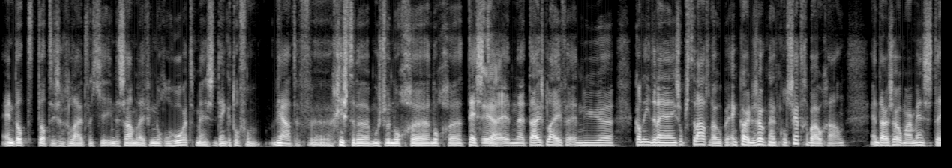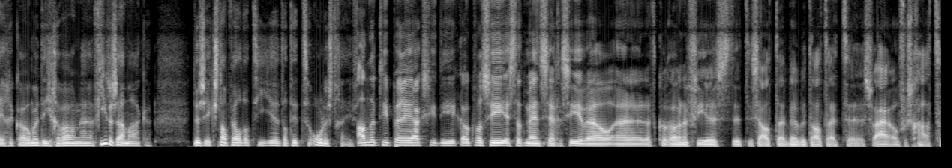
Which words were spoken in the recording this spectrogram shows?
En dat, dat is een geluid wat je in de samenleving nogal hoort. Mensen denken toch van, ja, de- eh, gisteren moesten we nog, eh, nog testen Ja. en eh, thuis blijven. En nu kan iedereen eens op straat lopen. En kan je dus ook naar het concertgebouw gaan. En daar zomaar mensen tegenkomen die gewoon eh, virus aanmaken. Dus ik snap wel dat, die, eh, dat dit onrust geeft. Ander type reactie die ik ook wel zie, is dat mensen zeggen: zie je wel, eh, dat coronavirus, dit is altijd, we hebben het altijd eh, zwaar overschat.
